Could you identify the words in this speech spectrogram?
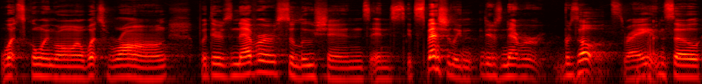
what's going on, what's wrong, but there's never solutions, and especially there's never results, right? right. And so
